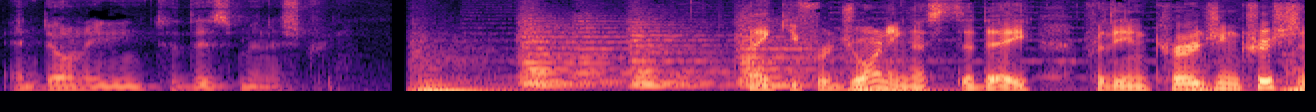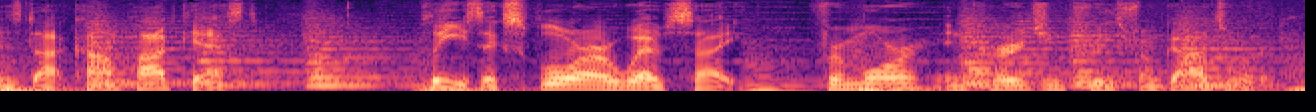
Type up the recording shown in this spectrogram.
and donating to this ministry. Thank you for joining us today for the encouragingchristians.com podcast. Please explore our website for more encouraging truths from God's Word.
